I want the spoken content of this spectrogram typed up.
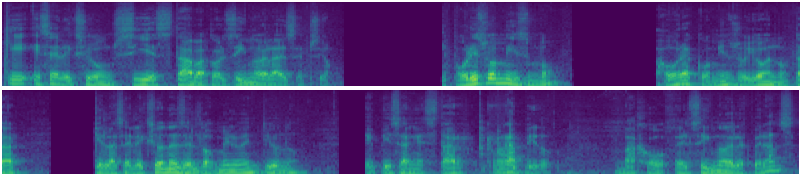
que esa elección sí estaba con el signo de la decepción. Y por eso mismo, ahora comienzo yo a notar que las elecciones del 2021 empiezan a estar rápido bajo el signo de la esperanza.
